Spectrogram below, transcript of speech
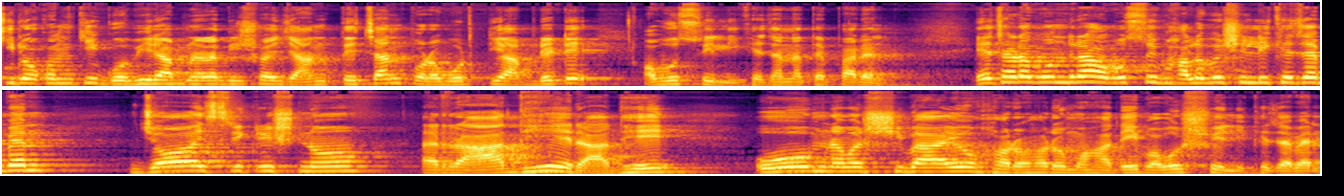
কীরকম কী গভীর আপনারা বিষয় জানতে চান পরবর্তী আপডেটে অবশ্যই লিখে জানাতে পারেন। এছাড়া বন্ধুরা, অবশ্যই ভালোবেসে লিখে যাবেন। জয় শ্রীকৃষ্ণ। রাধে রাধে। ওম নমঃ শিবায়, হর হর মহাদেব অবশ্যই লিখে যাবেন।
